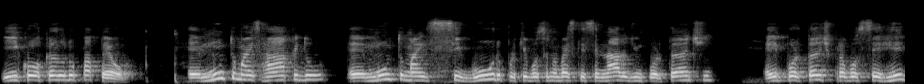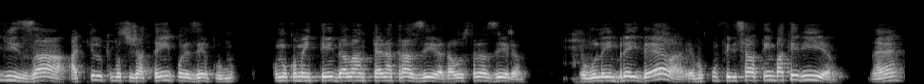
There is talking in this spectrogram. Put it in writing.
E colocando no papel. É muito mais rápido, é muito mais seguro, porque você não vai esquecer nada de importante. É importante para você revisar aquilo que você já tem, por exemplo, como eu comentei da lanterna traseira, da luz traseira. Eu vou lembrei dela, eu vou conferir se ela tem bateria, né?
